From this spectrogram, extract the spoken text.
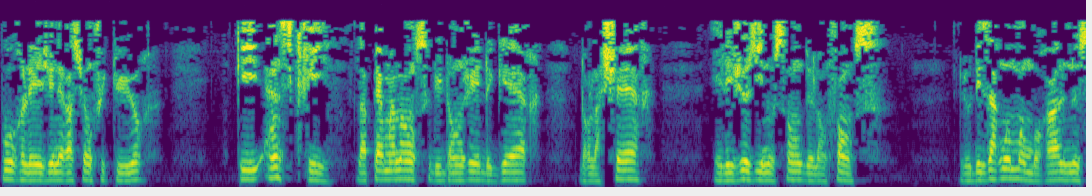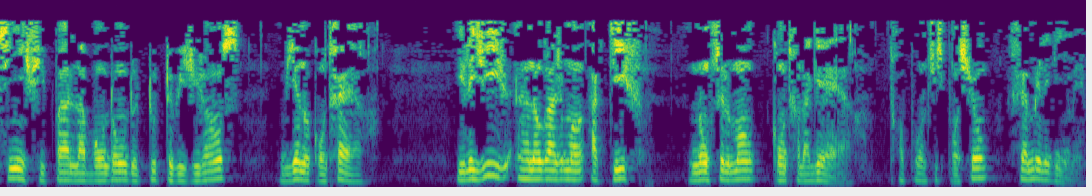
pour les générations futures qui inscrit la permanence du danger de guerre dans la chair et les jeux innocents de l'enfance. Le désarmement moral ne signifie pas l'abandon de toute vigilance, bien au contraire. Il exige un engagement actif non seulement contre la guerre, Trois points de suspension, fermez les guillemets.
